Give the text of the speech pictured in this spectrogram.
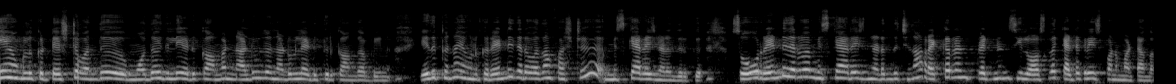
ஏன் அவங்களுக்கு டெஸ்ட்டை வந்து மொதல் இதுலேயே எடுக்காமல் நடுவில் நடுவில் எடுத்திருக்காங்க அப்படின்னு? எதுக்குன்னா இவங்களுக்கு ரெண்டு தடவை தான் ஃபஸ்ட்டு மிஸ்கேரேஜ் நடந்திருக்கு. ஸோ ரெண்டு தடவை மிஸ்கேரேஜ் நடந்துச்சுன்னா ரெக்கரண்ட் ப்ரெக்னன்சி லாஸில் கேட்டகரைஸ் பண்ண மாட்டாங்க.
